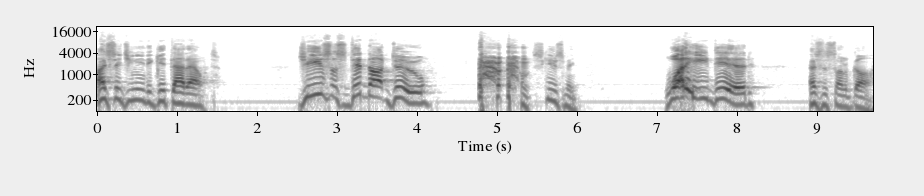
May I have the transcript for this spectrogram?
I said you need to get that out. Jesus did not do, excuse me, what he did as the Son of God.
